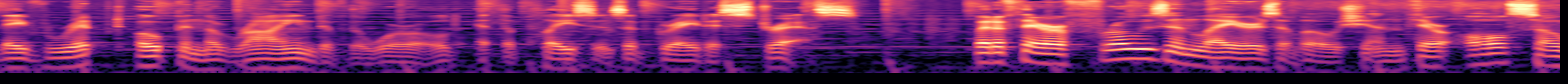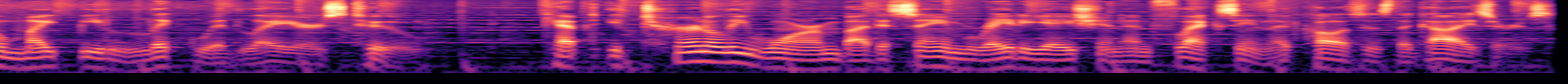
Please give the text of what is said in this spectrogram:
they've ripped open the rind of the world at the places of greatest stress. But if there are frozen layers of ocean, there also might be liquid layers too, kept eternally warm by the same radiation and flexing that causes the geysers.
